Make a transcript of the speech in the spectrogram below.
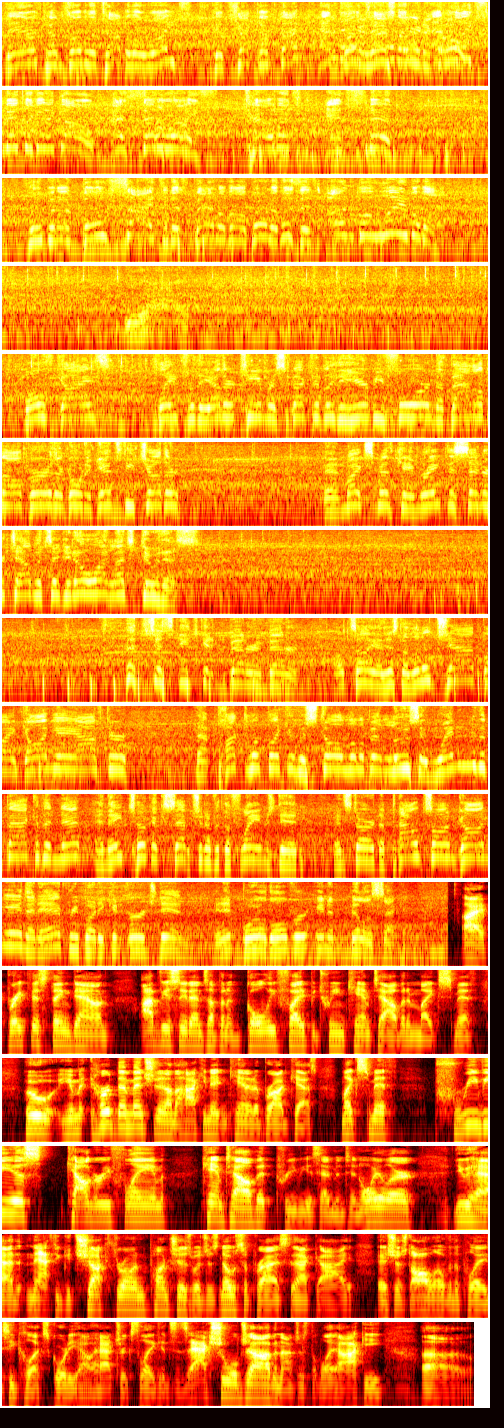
Bear comes over the top of the right. Tkachuk comes back, and, And now Talbot and go. Mike Smith are going to go at center ice. Talbot and Smith, who've been on both sides of this Battle of Alberta. This is unbelievable. Wow. Both guys played for the other team respectively the year before in the Battle of Alberta. They're going against each other. And Mike Smith came right to center. Talbot said, you know what? Let's do this. this just keeps getting better and better. I'll tell you, just a little jab by Gagner after. That puck looked like it was still a little bit loose. It went into the back of the net, and they took exception of it, the Flames did, and started to pounce on Gagner, and then everybody converged in, and it boiled over in a millisecond. All right, break this thing down. Obviously, it ends up in a goalie fight between Cam Talbot and Mike Smith, who you heard them mention it on the Hockey Night in Canada broadcast. Mike Smith, previous Calgary Flame, Cam Talbot, previous Edmonton Oiler. You had Matthew Tkachuk throwing punches, which is no surprise to that guy. It's just all over the place. He collects Gordie Howe hat tricks like it's his actual job and not just to play hockey, uh,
